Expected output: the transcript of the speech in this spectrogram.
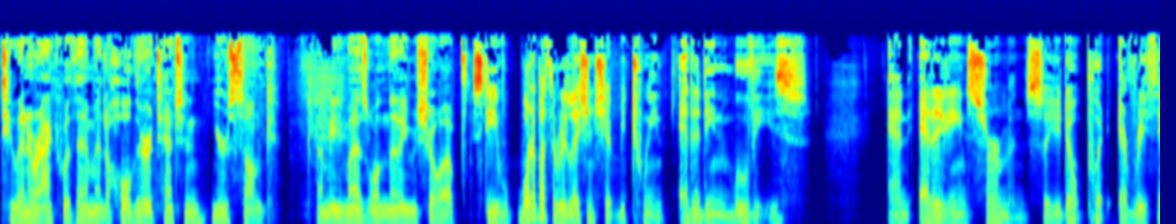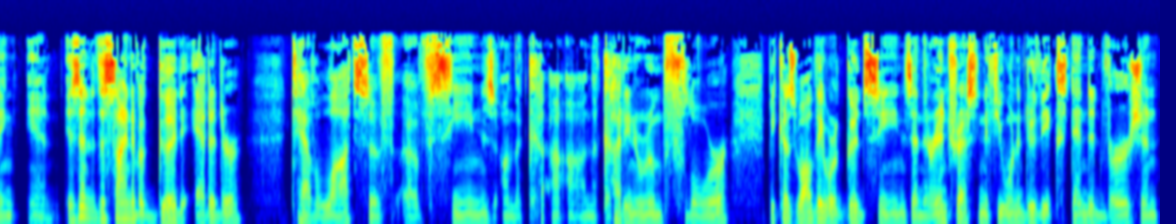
to interact with them and to hold their attention, you're sunk. I mean, you might as well not even show up. Steve, what about the relationship between editing movies and editing sermons so you don't put everything in. Isn't it the sign of a good editor to have lots of, of scenes on the, uh, on the cutting room floor? Because while they were good scenes and they're interesting if you want to do the extended version,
